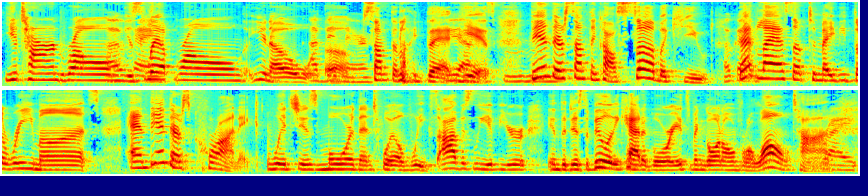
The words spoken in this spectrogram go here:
you turned wrong, you slept wrong, you know, I've been there. something like that. Yeah. Yes. Mhm. Then there's something called subacute. Okay. That lasts up to maybe three months. And then there's chronic, which is more than 12 weeks. Obviously, if you're in the disability category, it's been going on for a long time. Right.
